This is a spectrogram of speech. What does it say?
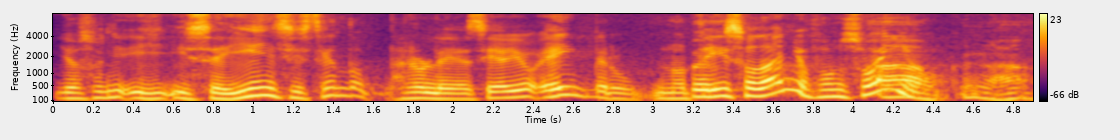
Yo soñé, y, y seguía insistiendo, pero le decía yo, hey, pero no te hizo daño, fue un sueño. Ah, ajá.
